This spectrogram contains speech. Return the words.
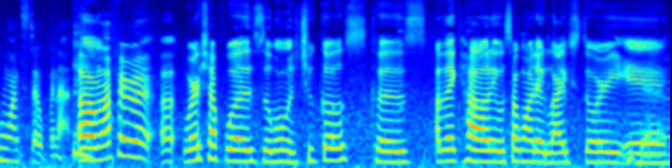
Who wants to open up? Um, my favorite uh, workshop was the one with Chuco's because I like how they was talking about their life story and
